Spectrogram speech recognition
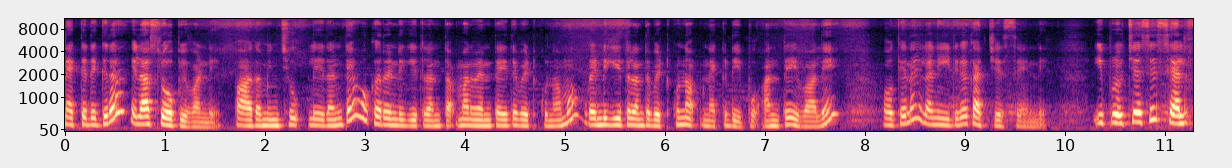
నెక్ దగ్గర ఇలా స్లోప్ ఇవ్వండి. పాదమించు లేదంటే ఒక రెండు గీతలంతా మనం ఎంత అయితే పెట్టుకున్నామో రెండు గీతలంతా పెట్టుకున్నాం నెక్ డీపు అంతే ఇవ్వాలి. ఓకేనా? ఇలా నీట్గా కట్ చేసేయండి. ఇప్పుడు వచ్చేసి సెల్ఫ్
